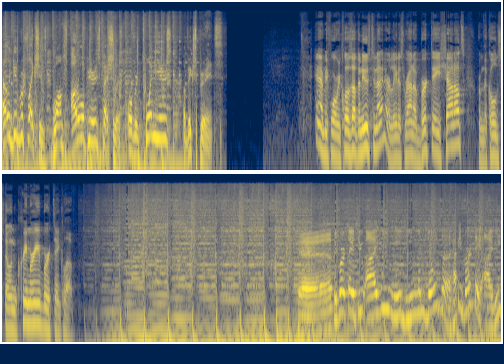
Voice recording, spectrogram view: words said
Elegant Reflections, Guam's auto appearance specialist, over 20 years of experience. And before we close out the news tonight, our latest round of birthday shout-outs from the Cold Stone Creamery Birthday Club. Happy birthday to Ivy Nadine Mendoza. Happy birthday, Ivy.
